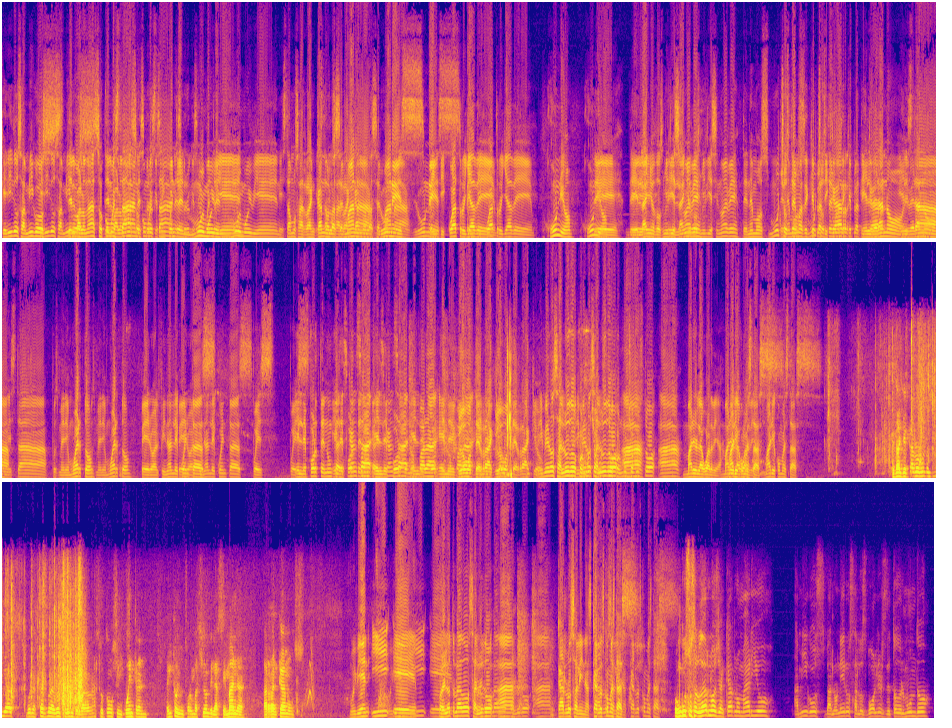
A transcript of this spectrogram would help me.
Queridos amigos, Queridos amigos del balonazo, ¿cómo del están? Balonazo, Espero ¿cómo que se están? encuentren Espero que se muy, muy encuentren bien. muy, muy bien. Estamos arrancando Estamos la arrancando semana, la semana, lunes, lunes 24 ya de 24 ya de junio, junio de- del de- año del 2019. año 2019. Tenemos muchos Tenemos temas de qué muchos platicar. temas de qué platicar. El verano, El está, verano está pues medio muerto, pues, medio muerto, pero al final de pero al cuentas, final de cuentas, pues pues el deporte nunca el deporte descansa, nunca el descansa, deporte no el para deporte en no el para globo en el terráqueo. globo terráqueo. Primero saludo con Primero mucho saludo gusto, con mucho a gusto a Mario La Guardia. Mario, ¿cómo Laguardia. estás? Mario, ¿cómo estás? ¿Qué tal, Giancarlo? Buenos días, buenas tardes, buenas noches. ¿Cómo se encuentran? Ahí con la información de la semana. Arrancamos. Muy bien, y, Muy bien, eh, y, eh, por el otro lado el saludo, otro lado, a saludo a Carlos Salinas. Carlos, ¿cómo Salinas. estás? Carlos, ¿cómo estás? Un gusto saludarlos, Giancarlo, Mario, amigos, baloneros, a los bowlers de todo el mundo.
